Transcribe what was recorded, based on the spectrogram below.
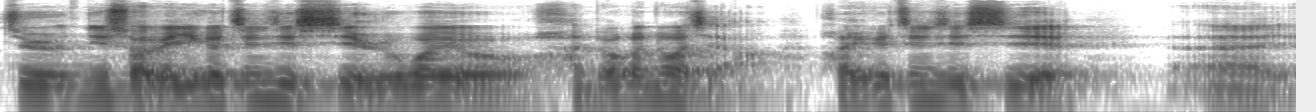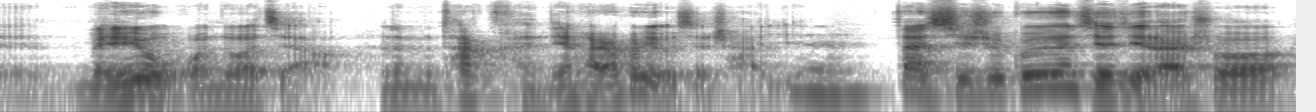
就是你所谓一个经济系如果有很多个诺奖，和一个经济系呃没有过诺奖，那么它肯定还是会有些差异。嗯但其实归根结底来说，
